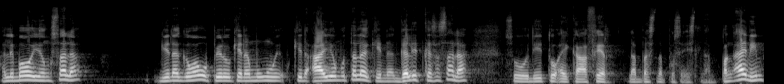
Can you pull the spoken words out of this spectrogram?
halimbawa yung sala, ginagawa mo pero kinamu, kinaayaw mo talaga, kinagalit ka sa sala, so dito ay kafir, labas na po sa Islam. Pang-anim,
